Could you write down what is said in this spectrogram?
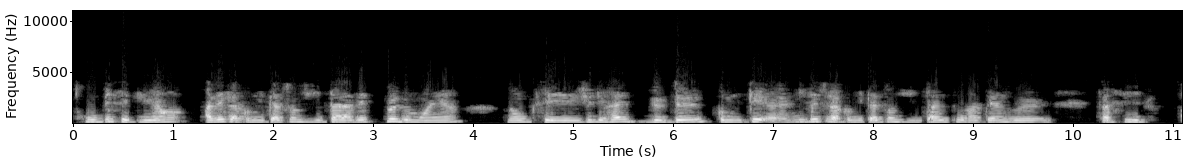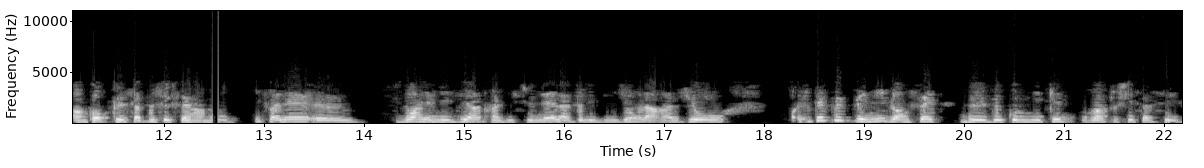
trouver ses clients avec la communication digitale avec peu de moyens. Donc c'est, je dirais, de deux, communiquer, euh, miser sur la communication digitale pour atteindre euh, sa. Encore que ça peut se faire en Il fallait euh, voir les médias traditionnels, la télévision, la radio. C'était plus pénible en fait de, de communiquer, de pouvoir toucher sa cible.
